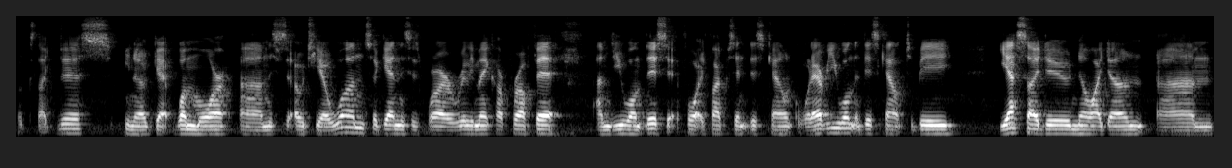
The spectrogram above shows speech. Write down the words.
looks like this. You know, get one more. Um, this is OTO one. So again, this is where we really make our profit. And do you want this at 45% discount or whatever you want the discount to be? Yes, I do. No, I don't. Um,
